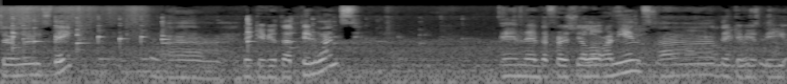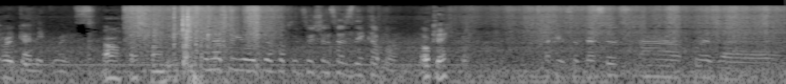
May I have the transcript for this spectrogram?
sirloin steak. Uh, they give you the thin ones. And then the fresh yellow onions. Uh, they give you the organic ones. Oh, that's fine. And that's for your the substitutions as they come up. Okay. Okay, so that's it uh, for the next two episodes.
